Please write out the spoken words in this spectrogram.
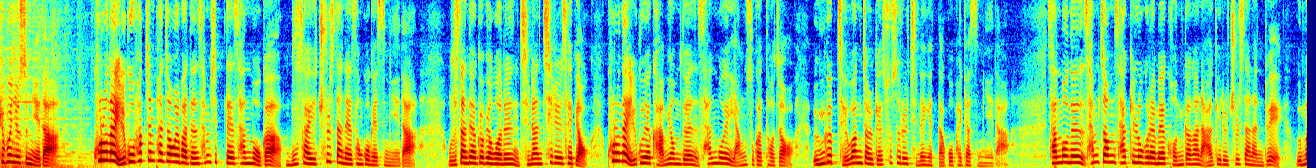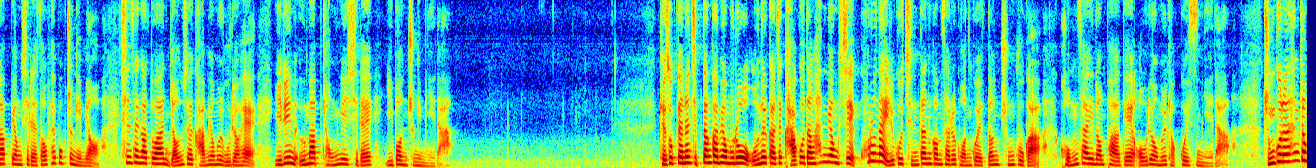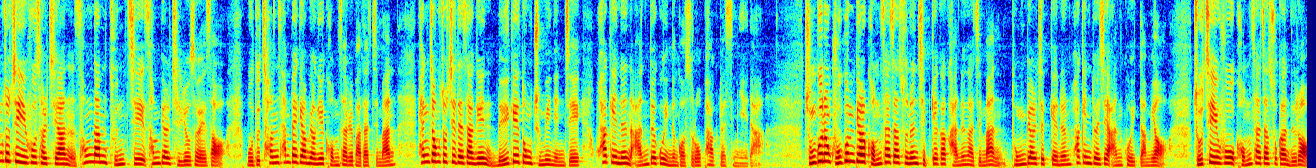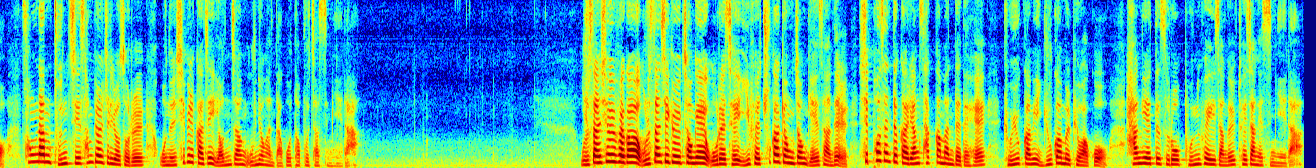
큐브 뉴스입니다. 코로나19 확진 판정을 받은 30대 산모가 무사히 출산에 성공했습니다. 울산대학교 병원은 지난 7일 새벽 코로나19에 감염된 산모의 양수가 터져 응급 제왕절개 수술을 진행했다고 밝혔습니다. 산모는 3.4kg의 건강한 아기를 출산한 뒤 음압병실에서 회복 중이며 신생아 또한 연쇄 감염을 우려해 1인 음압 격리실에 입원 중입니다. 계속되는 집단 감염으로 오늘까지 가구당 한 명씩 코로나19 진단 검사를 권고했던 중구가 검사 인원 파악에 어려움을 겪고 있습니다. 중구는 행정조치 이후 설치한 성남 둔치 선별진료소에서 모두 1,300여 명이 검사를 받았지만 행정조치 대상인 4개 동 주민인지 확인은 안 되고 있는 것으로 파악됐습니다. 중구는 구군별 검사자 수는 집계가 가능하지만 동별 집계는 확인되지 않고 있다며 조치 이후 검사자 수가 늘어 성남 둔치 선별진료소를 오는 10일까지 연장 운영한다고 덧붙였습니다. 울산시의회가 울산시 교육청에 올해 제2회 추가 경정 예산을 10%가량 삭감한 데 대해 교육감이 유감을 표하고 항의의 뜻으로 본회의장을 퇴장했습니다.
